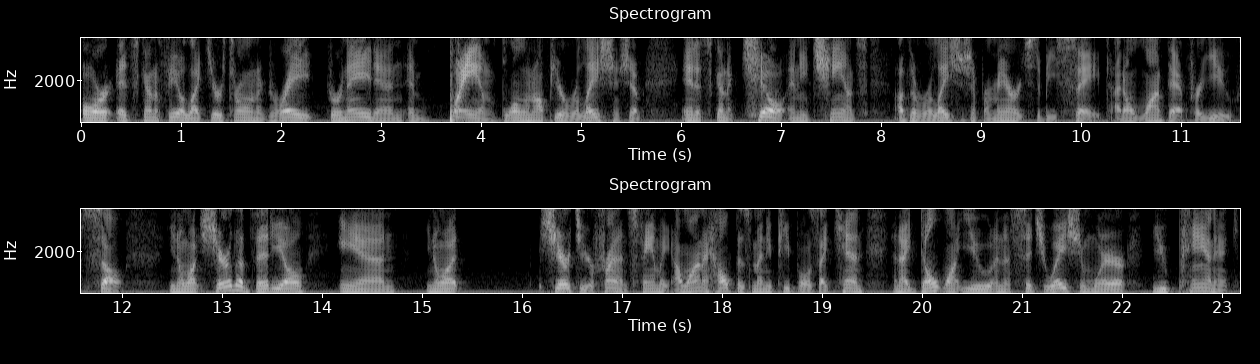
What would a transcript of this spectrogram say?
Or it's going to feel like you're throwing a great grenade in and bam, blowing up your relationship, and it's going to kill any chance of the relationship or marriage to be saved. I don't want that for you. So, you know what? Share the video and, you know what? Share it to your friends, family. I want to help as many people as I can, and I don't want you in a situation where you panic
